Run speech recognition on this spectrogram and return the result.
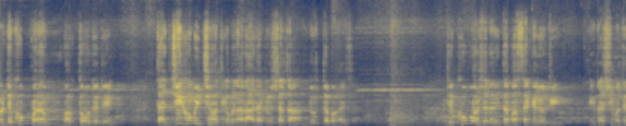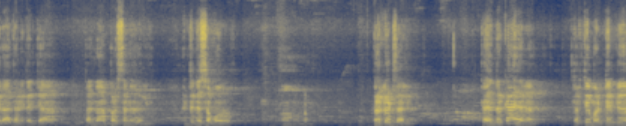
पण ते खूप परम भक्त होते ते. त्यांची खूप इच्छा होती की मला राधाकृष्णाचा नृत्य बघायचं. ते खूप वर्ष त्यांनी तपस्या केली होती. एकदा श्रीमती राधाणी त्यांच्या त्यांना प्रसन्न झाली. आणि त्यांच्यासमोर प्रकट झाली. त्यानंतर काय झालं? तर ते म्हणते की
